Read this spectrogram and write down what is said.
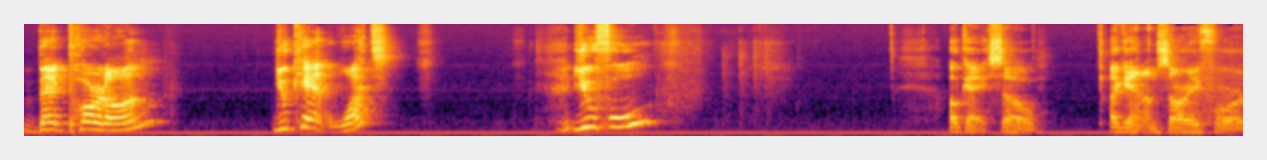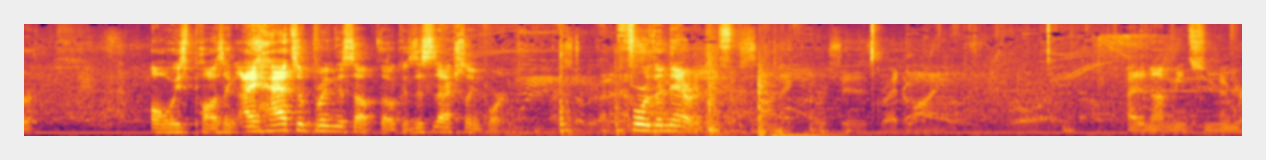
beg pardon, you can't what? You fool! Okay, so again, I'm sorry for always pausing. I had to bring this up though because this is actually important so we're gonna have for the narrative. I did not mean to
